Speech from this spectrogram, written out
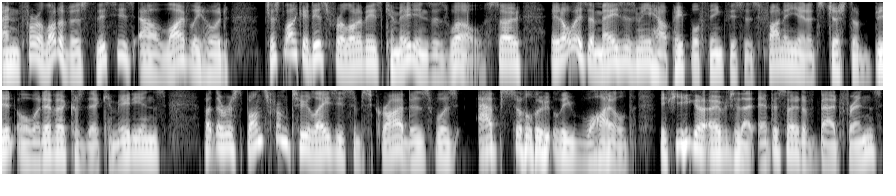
And for a lot of us, this is our livelihood, just like it is for a lot of these comedians as well. So it always amazes me how people think this is funny and it's just a bit or whatever because they're comedians. But the response from Too Lazy subscribers was absolutely wild. If you go over to that episode of Bad Friends,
